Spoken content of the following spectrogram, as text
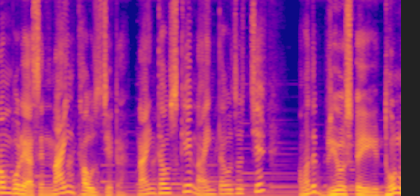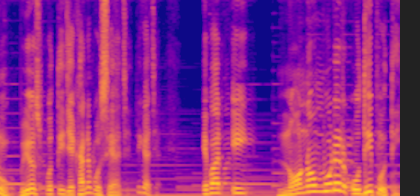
নম্বরে আসে নাইন্থ হাউস যেটা নাইন্থ হাউসকে নাইন্থ হাউস হচ্ছে আমাদের বৃহস্প এই ধনু, বৃহস্পতি যেখানে বসে আছে, ঠিক আছে? এবার এই ন নম্বরের অধিপতি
